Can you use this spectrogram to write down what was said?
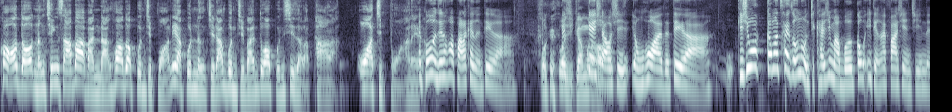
看我都两千三百万人，看我都分一半，你若分两一人分一万，都要分四十六趴啦，哇一半安尼哎、啦。博文这个话把他看成对啊，我我是刚计刚消息用话的对啊。其实我感觉蔡总统一开始嘛无讲一定爱发现金呢，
